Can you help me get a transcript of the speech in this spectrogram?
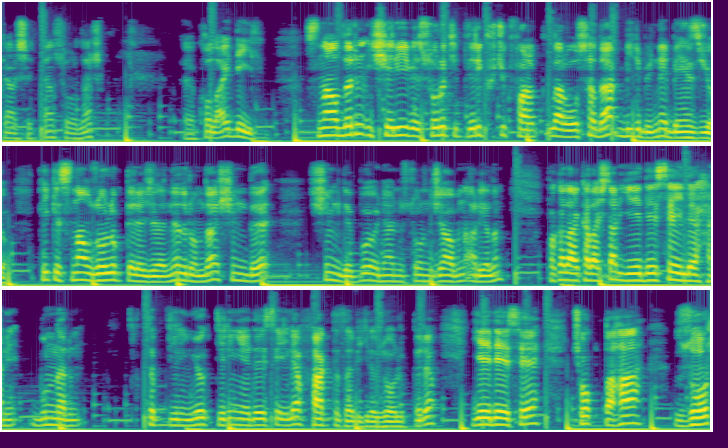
Gerçekten sorular kolay değil. Sınavların içeriği ve soru tipleri küçük farklılıklar olsa da birbirine benziyor. Peki sınav zorluk dereceleri ne durumda? Şimdi şimdi bu önemli sorunun cevabını arayalım. Fakat arkadaşlar YDS ile hani bunların tıp dilin yok dilin YDS ile farklı tabii ki de zorlukları. YDS çok daha zor,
